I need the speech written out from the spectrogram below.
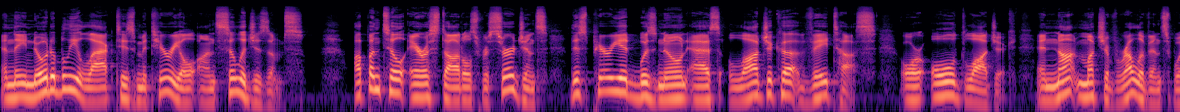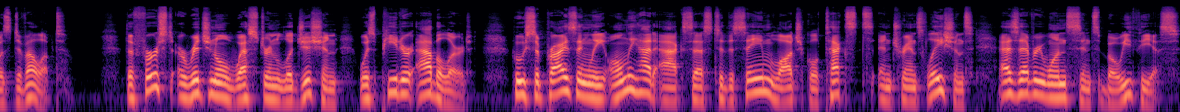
and they notably lacked his material on syllogisms. Up until Aristotle's resurgence, this period was known as Logica Vetus, or Old Logic, and not much of relevance was developed. The first original Western logician was Peter Abelard, who surprisingly only had access to the same logical texts and translations as everyone since Boethius.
